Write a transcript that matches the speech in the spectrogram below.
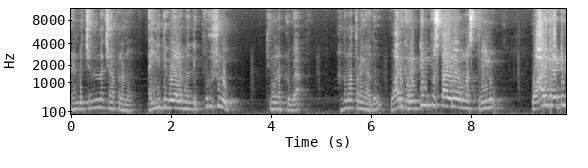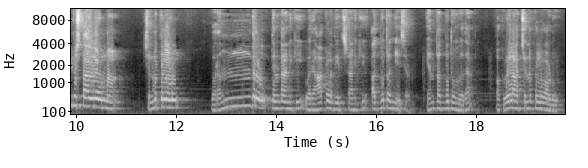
రెండు చిన్న చేపలను ఐదు వేల మంది పురుషులు తినున్నట్లుగా అంత మాత్రమే కాదు వారికి రెట్టింపు స్థాయిలో ఉన్న స్త్రీలు వారికి రెట్టింపు స్థాయిలో ఉన్న చిన్నపిల్లలు వారందరూ తినడానికి వారి ఆకలి తీర్చడానికి అద్భుతం చేశాడు. ఎంత అద్భుతం కదా? ఒకవేళ ఆ చిన్నపిల్లవాడు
